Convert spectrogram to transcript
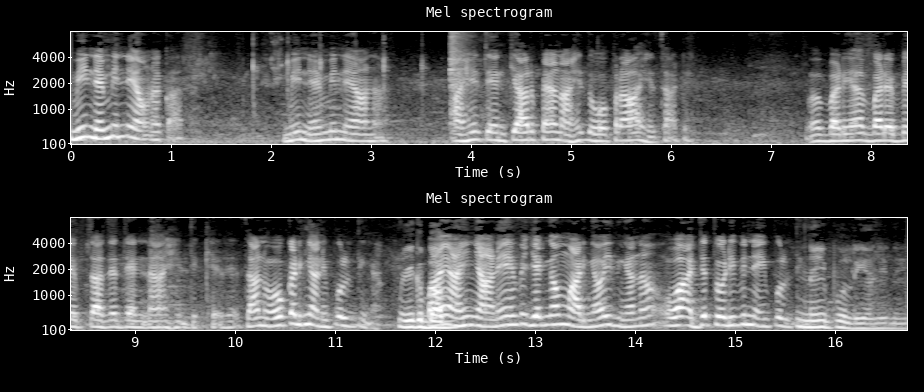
ਮਹੀਨੇ ਮਹੀਨੇ ਆਉਣਾ ਘਰ। ਮਹੀਨੇ ਮਹੀਨੇ ਆਉਣਾ। ਅਸੀਂ ਤਿੰਨ ਚਾਰ ਭੈਣਾਂ ਸੀ ਦੋ ਭਰਾ ਸੀ ਸਾਡੇ। ਬੜੀਆਂ ਬੜੇ ਬਿਪਤਾ ਦੇ ਦਿਨ ਅਸੀਂ ਦਿਖੇ ਦੇ ਸਾਨੂੰ ਉਹ ਕੜੀਆਂ ਨਹੀਂ ਭੁੱਲਦੀਆਂ। ਇੱਕ ਬਾਬ ਅਸੀਂ ਜਾਣੇ ਵੀ ਜਿਹੜੀਆਂ ਮਾੜੀਆਂ ਹੋਈਆਂ ਨਾ ਉਹ ਅੱਜ ਤੋੜੀ ਵੀ ਨਹੀਂ ਭੁੱਲਦੀ ਨਹੀਂ ਭੁੱਲਦੀਆਂ ਜੀ ਨਹੀਂ।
